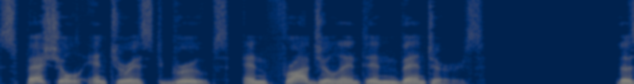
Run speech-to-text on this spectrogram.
special interest groups, and fraudulent inventors. The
